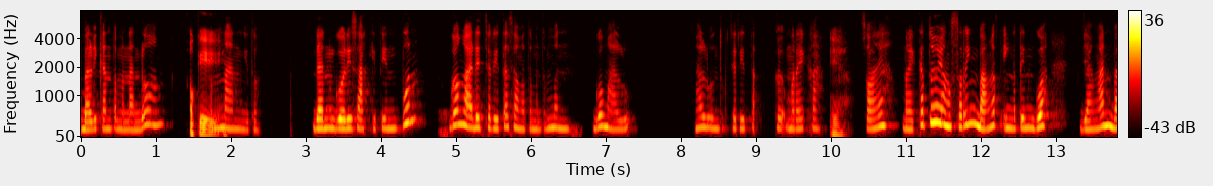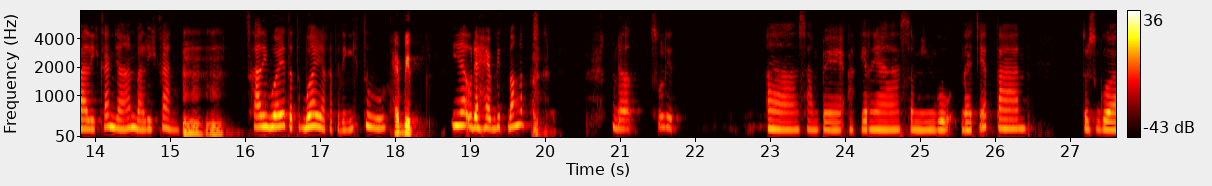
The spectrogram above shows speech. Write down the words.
balikan temenan doang, Oke. temenan gitu. Dan gue disakitin pun gue nggak ada cerita sama temen-temen. Gue malu, malu untuk cerita ke mereka. Iya. Soalnya mereka tuh yang sering banget ingetin gue jangan balikan, jangan balikan. Hmm, hmm. Sekali buaya tetap buaya kata dia gitu. Habit. Iya udah habit banget, udah sulit. Eh, sampai akhirnya seminggu gak cetan, terus gue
